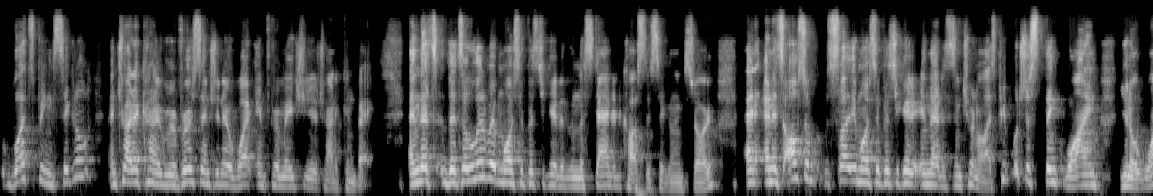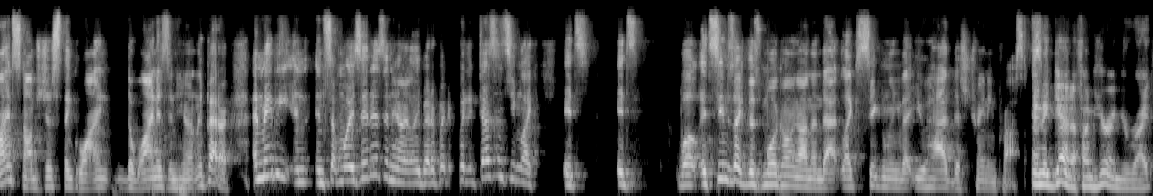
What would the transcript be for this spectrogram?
what's being signaled and try to kind of reverse engineer what information you're trying to convey. And that's that's a little bit more sophisticated than the standard costly signaling story. And and it's also slightly more sophisticated in that it's internalized. People just think wine you know wine snobs just think wine the wine is inherently better. And maybe in, in some ways it is inherently better but but it doesn't seem like it's it's well it seems like there's more going on than that like signaling that you had this training process And again, if I'm hearing you right,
